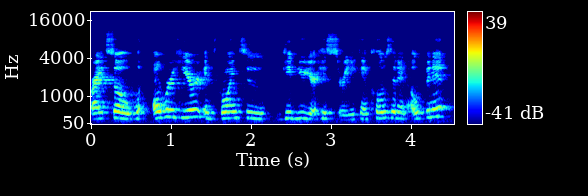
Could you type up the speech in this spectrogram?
right? So over here, it's going to give you your history. You can close it and open it.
